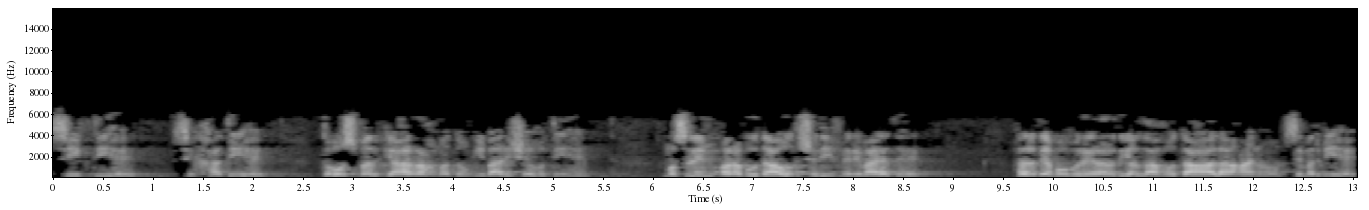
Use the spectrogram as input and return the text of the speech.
सीखती है, सिखाती है तो उस पर क्या रहमतों की बारिशें होती हैं? मुस्लिम और अबू दाऊद शरीफ में रिवायत है, हज़रत अबू हुरेरा अल्लाह तहो से मरवी है,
